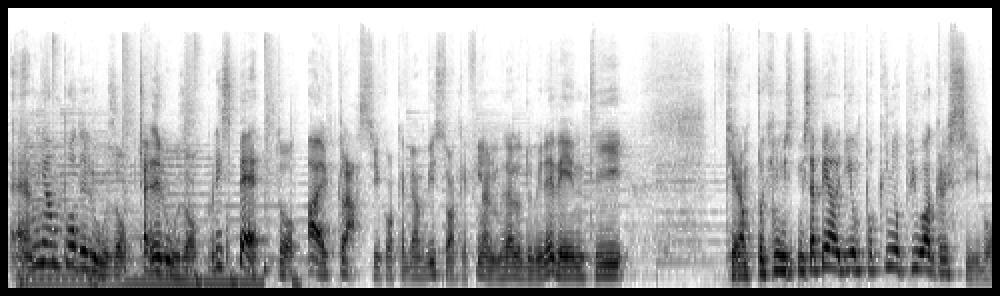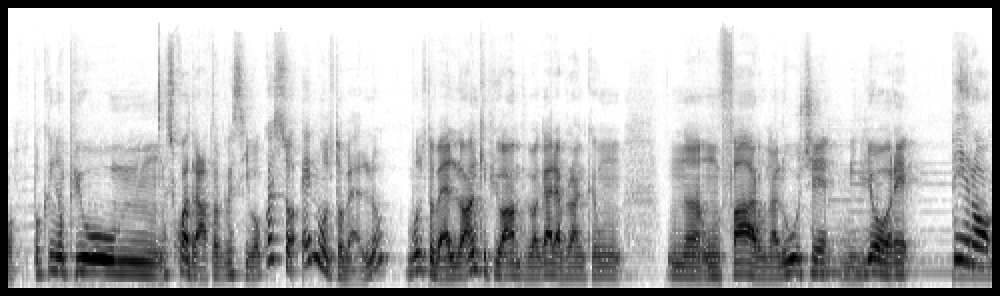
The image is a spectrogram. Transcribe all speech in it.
Eh, mi ha un po' deluso, cioè deluso rispetto al classico che abbiamo visto anche fino al modello 2020 che pochino, mi sapeva di un pochino più aggressivo, un pochino più mh, mm, squadrato, aggressivo. Questo è molto bello, molto bello, anche più ampio, magari avrà anche un, un, un faro, una luce migliore, però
